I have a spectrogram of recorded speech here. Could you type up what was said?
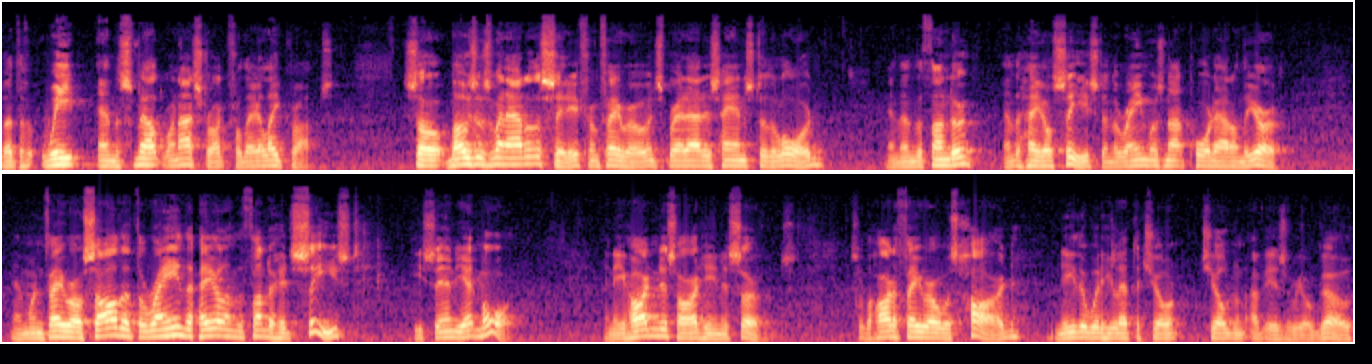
But the wheat and the spelt were not struck, for they are late crops. So Moses went out of the city from Pharaoh and spread out his hands to the Lord. And then the thunder and the hail ceased, and the rain was not poured out on the earth. And when Pharaoh saw that the rain, the hail, and the thunder had ceased, he sinned yet more. And he hardened his heart, he and his servants. So the heart of Pharaoh was hard, neither would he let the chil- children of Israel go,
